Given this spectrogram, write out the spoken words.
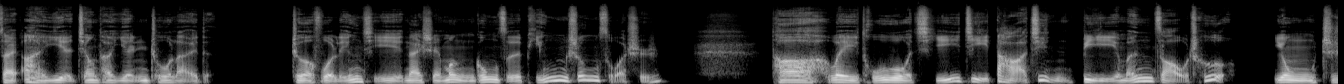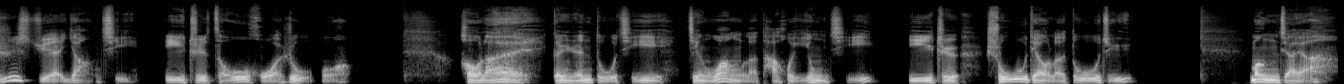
在暗夜将他引出来的。这副灵棋乃是孟公子平生所持，他为图奇迹大进，闭门造车，用止血养气，以致走火入魔。后来跟人赌棋，竟忘了他会用棋，以致输掉了赌局。孟家呀。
